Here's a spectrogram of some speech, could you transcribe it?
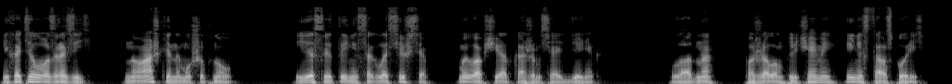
и хотел возразить, но Ашкин ему шепнул. «Если ты не согласишься, мы вообще откажемся от денег». «Ладно», — пожал он плечами и не стал спорить.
